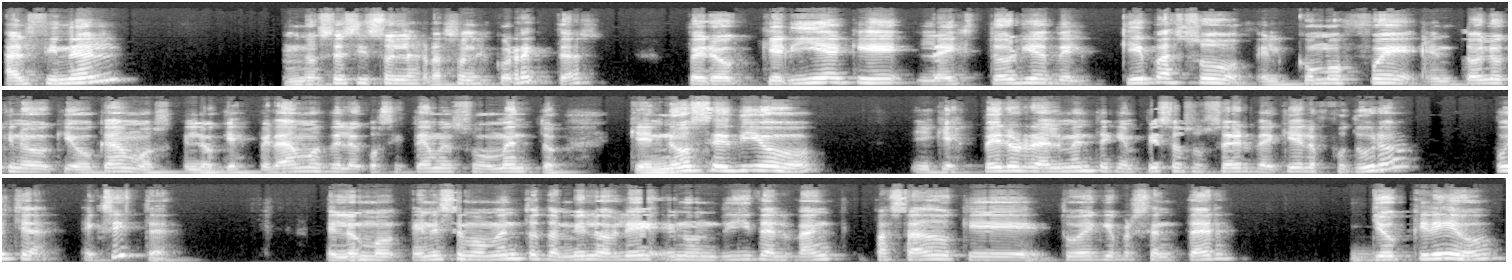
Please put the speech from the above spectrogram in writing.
al final, no sé si son las razones correctas, pero quería que la historia del qué pasó, el cómo fue, en todo lo que nos equivocamos, en lo que esperamos del ecosistema en su momento, que no se dio y que espero realmente que empiece a suceder de aquí a los futuros, pucha, existe. En, en ese momento también lo hablé en un Digital Bank pasado que tuve que presentar. Yo creo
